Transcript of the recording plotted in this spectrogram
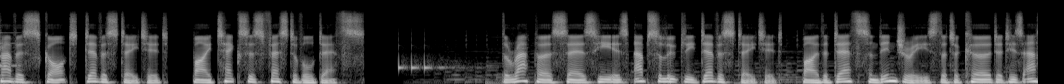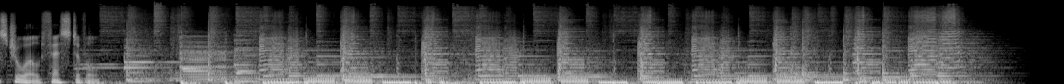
Travis Scott, devastated by Texas festival deaths. The rapper says he is absolutely devastated by the deaths and injuries that occurred at his Astroworld festival.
